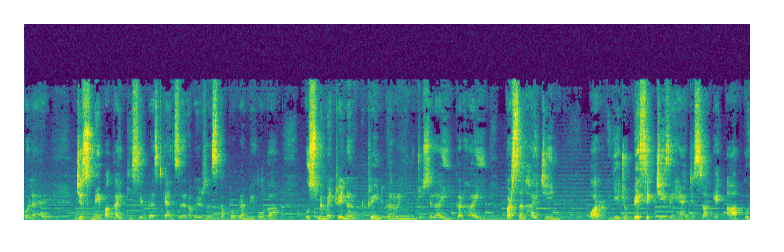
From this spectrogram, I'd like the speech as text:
खोला है, जिसमें बाकायदगी से ब्रेस्ट कैंसर अवेयरनेस का प्रोग्राम भी होगा। उसमें मैं ट्रेनर ट्रेन कर रही हूँ, जो सिलाई, कढ़ाई पर्सनल हाइजीन और ये जो बेसिक चीज़ें हैं, जिस तरह के आप कोई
